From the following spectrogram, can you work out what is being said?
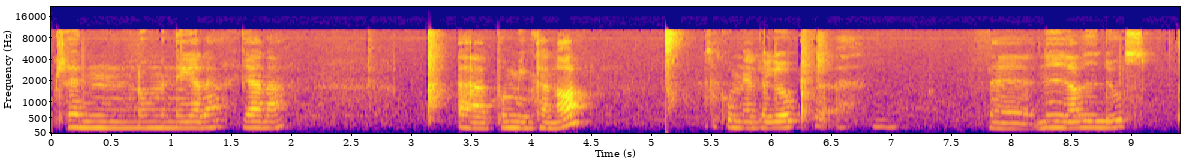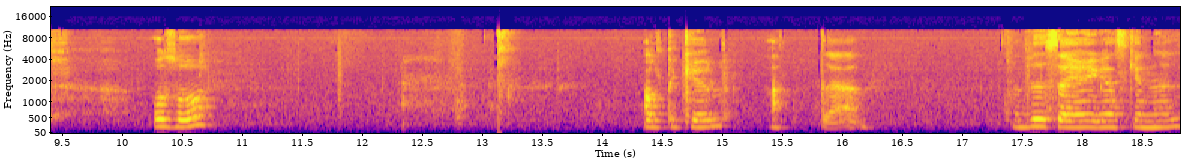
prenumerera gärna eh, på min kanal. Så kommer jag lägga upp eh, eh nya videos. Och så. Alltid kul att, eh, att visa. Jag är ganska ny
